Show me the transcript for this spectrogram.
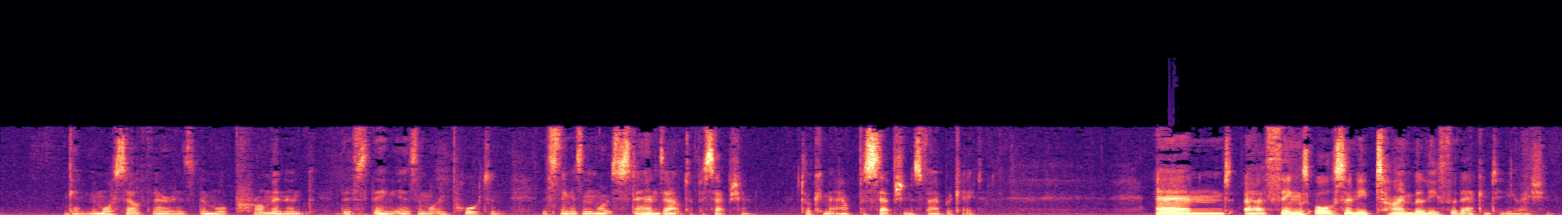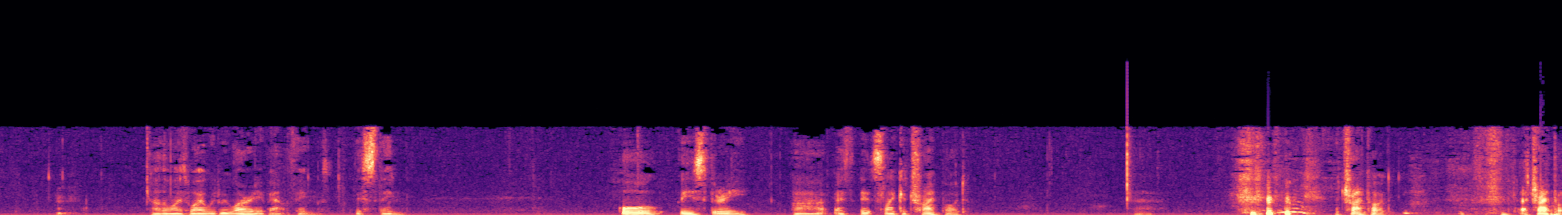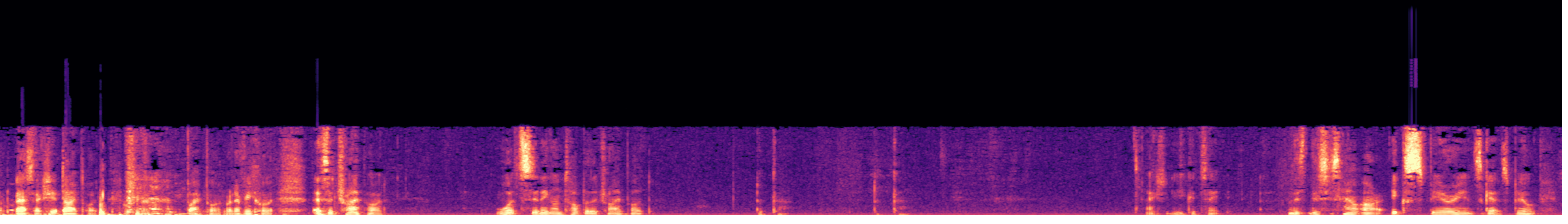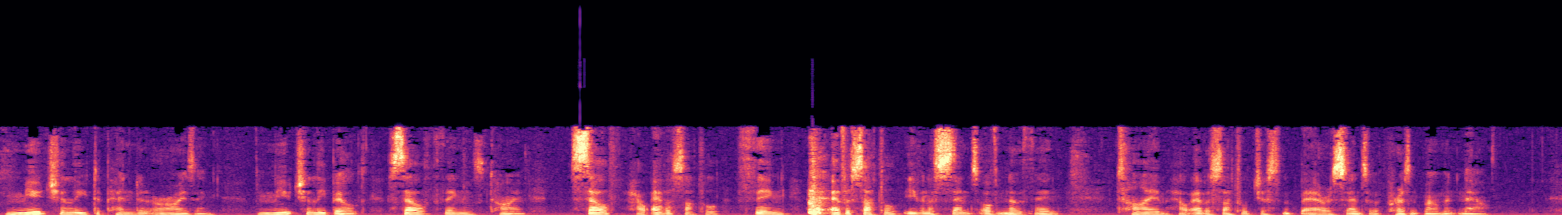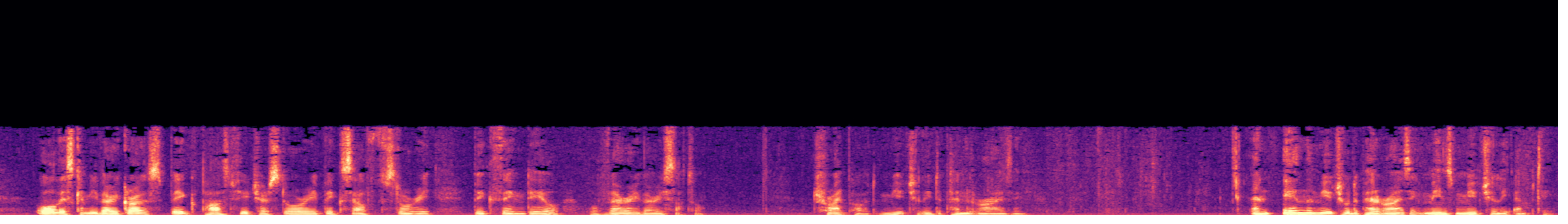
Again, the more self there is, the more prominent this thing is, the more important this thing is, and the more it stands out to perception talking about how perception is fabricated. And uh, things also need time belief for their continuation. Otherwise, why would we worry about things, this thing? All these three, are, it's like a tripod. Uh, a tripod. a tripod. That's actually a dipod. Bipod, whatever you call it. It's a tripod. What's sitting on top of the tripod? dukkha, dukkha. Actually, you could say this, this is how our experience gets built. Mutually dependent arising, mutually built. Self, things, time. Self, however subtle, thing, however subtle, even a sense of no thing. Time, however subtle, just the barest sense of a present moment now. All this can be very gross, big past future story, big self story, big thing deal, or very, very subtle. Tripod, mutually dependent rising. And in the mutual dependent rising means mutually empty.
